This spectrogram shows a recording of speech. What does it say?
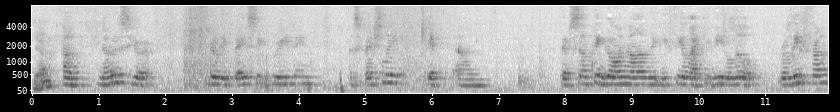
Yeah? Um, notice your really basic breathing, especially if um, there's something going on that you feel like you need a little relief from.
